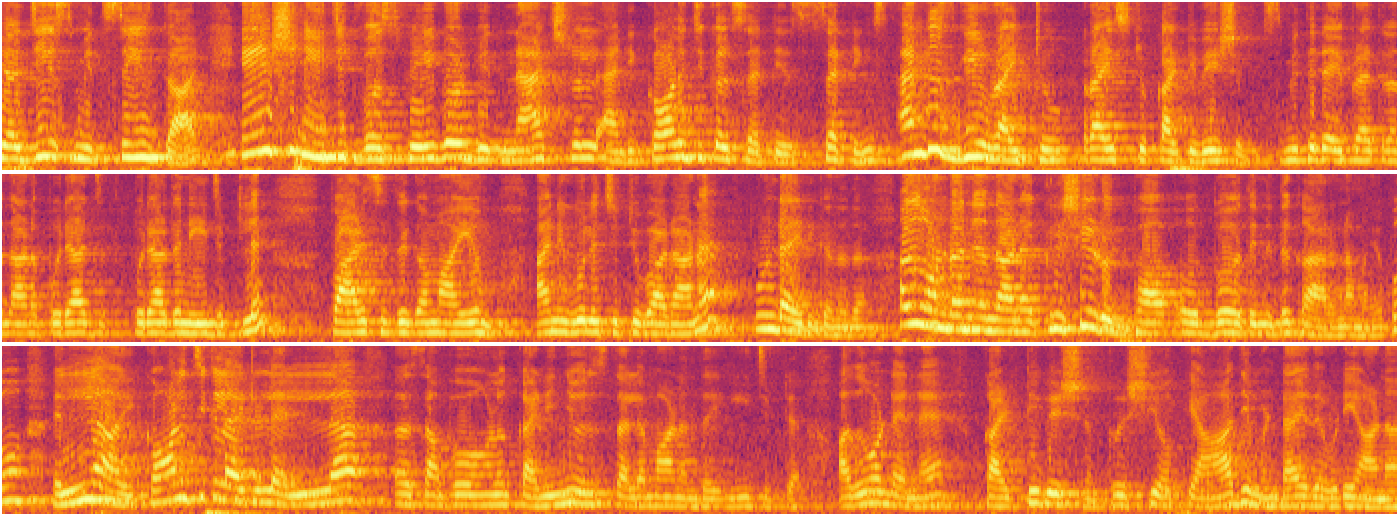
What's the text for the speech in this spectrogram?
here G. Smith says that ancient Egypt was favored with natural and ecological settings, and this give right to rise to cultivation. സ്മിത്തിന്റെ അഭിപ്രായത്തിൽ എന്താണ് പുരാതന ഈജിപ്തിൽ പാരിസ്ഥിതികമായും അനുകൂല ചുറ്റുപാടാണ് ഉണ്ടായിരിക്കുന്നത്. അതുകൊണ്ട് തന്നെ എന്താണ് കൃഷിയുടെ ഉദ്ഭവ ഉദ്ഭവത്തിന് ഇത് കാരണമായി. അപ്പോൾ എല്ലാ ഇക്കോളജിക്കൽ ആയിട്ടുള്ള എല്ലാ സംഭവങ്ങളും കഴിഞ്ഞ ഒരു സ്ഥലമാണ് എന്ത്? ഈജിപ്റ്റ്. അതുകൊണ്ട് തന്നെ കൾട്ടിവേഷനും കൃഷിയും ഒക്കെ ആദ്യം ഉണ്ടായത് എവിടെയാണ്?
